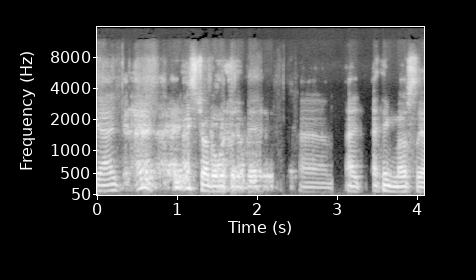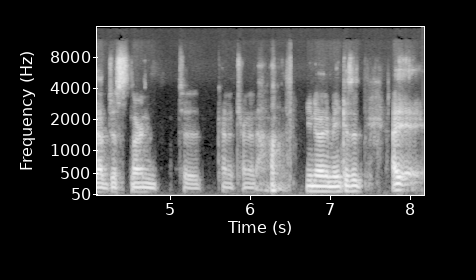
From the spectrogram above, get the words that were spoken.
Yeah, I, I, I struggle with it a bit. Um, I, I think mostly I've just learned to kind of turn it off. You know what I mean? Because it, I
